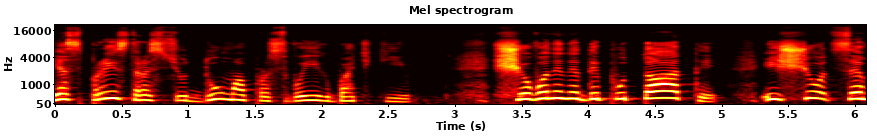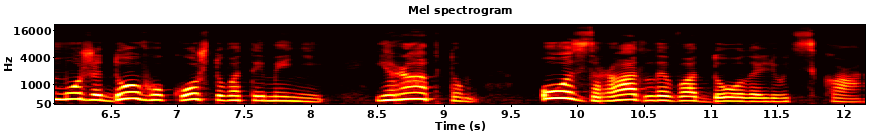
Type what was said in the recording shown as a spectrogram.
я з пристрастю думав про своїх батьків, що вони не депутати і що це може довго коштувати мені. І раптом О, зрадлива доля людська,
